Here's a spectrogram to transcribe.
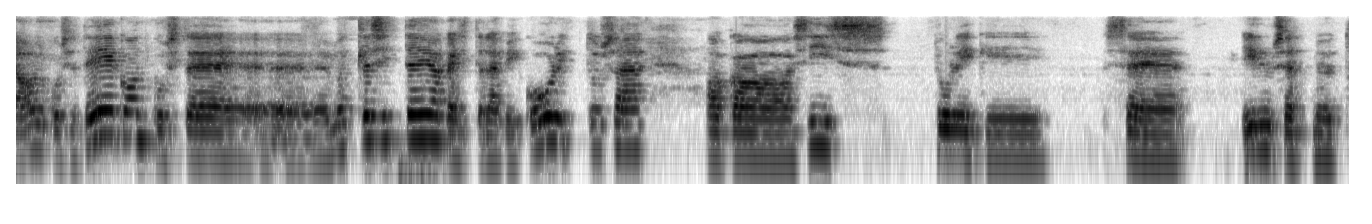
alguse teekond, kus te äh, mõtlesite ja käisite läbi koolituse, aga siis tuligi see ilmselt nüüd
